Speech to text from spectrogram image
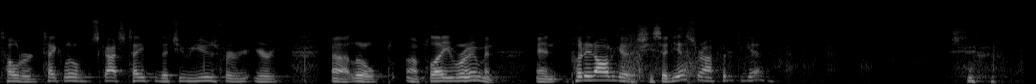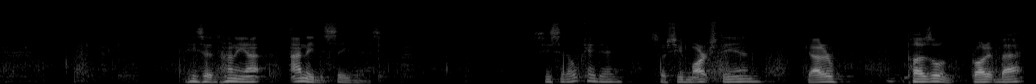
told her to take a little scotch tape that you use for your uh, little uh, playroom and, and put it all together. She said, Yes, sir, I put it together. he said, Honey, I, I need to see this. She said, Okay, Daddy. So she marched in, got her puzzle, and brought it back.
